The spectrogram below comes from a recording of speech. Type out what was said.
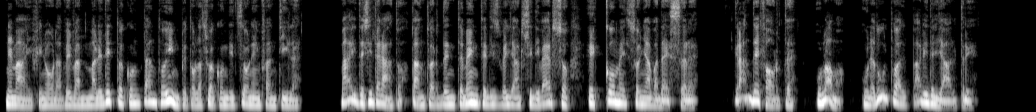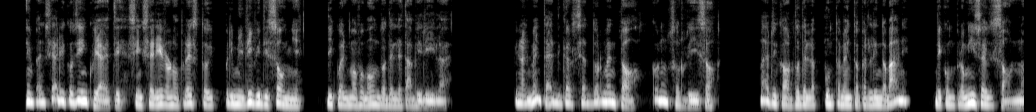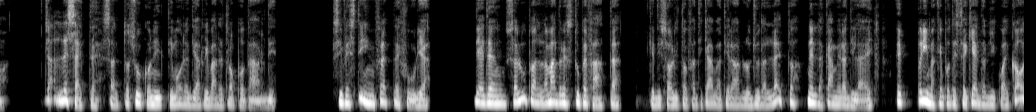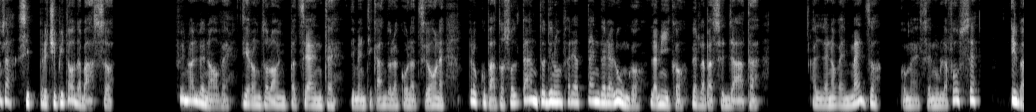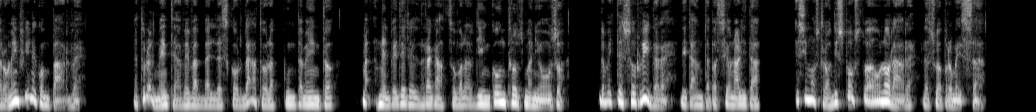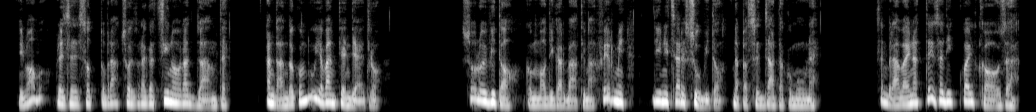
Né mai finora aveva maledetto con tanto impeto la sua condizione infantile mai desiderato tanto ardentemente di svegliarsi diverso e come sognava d'essere. Grande e forte, un uomo, un adulto al pari degli altri. In pensieri così inquieti si inserirono presto i primi vividi sogni di quel nuovo mondo dell'età virile. Finalmente Edgar si addormentò con un sorriso, ma il ricordo dell'appuntamento per l'indomani ne compromise il sonno. Già alle sette saltò su con il timore di arrivare troppo tardi si vestì in fretta e furia. Diede un saluto alla madre stupefatta, che di solito faticava a tirarlo giù dal letto nella camera di lei, e prima che potesse chiedergli qualcosa si precipitò da basso. Fino alle nove gironzolò impaziente, dimenticando la colazione, preoccupato soltanto di non fare attendere a lungo l'amico per la passeggiata. Alle nove e mezzo, come se nulla fosse, il barone infine comparve. Naturalmente aveva belle scordato l'appuntamento, ma nel vedere il ragazzo volargli incontro smanioso, dovette sorridere di tanta passionalità e si mostrò disposto a onorare la sua promessa. Di nuovo prese sotto braccio il ragazzino raggiante, andando con lui avanti e indietro. Solo evitò, con modi garbati ma fermi, di iniziare subito la passeggiata comune. Sembrava in attesa di qualcosa,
